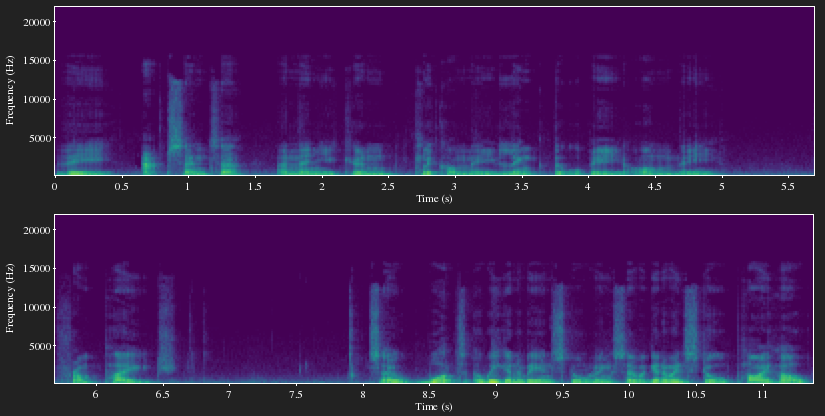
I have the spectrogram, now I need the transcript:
the app center and then you can click on the link that will be on the front page. So what are we going to be installing? So we're going to install Pi-hole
